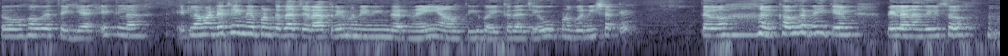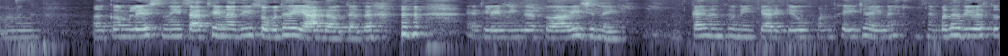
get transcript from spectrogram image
તો હવે થઈ ગયા એકલા. એટલા માટે થઈને પણ કદાચ રાત્રે મને નીંદર નહીં આવતી હોય, કદાચ એવું પણ બની શકે. તો ખબર નહીં કેમ પહેલાંના દિવસો કમલેશની સાથેના દિવસો બધા યાદ આવતા હતા. એટલે નીંદર તો આવી જ નહીં. કાંઈ વાંધો નહીં, ક્યારેક એવું પણ થઈ જાય ને બધા દિવસ તો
